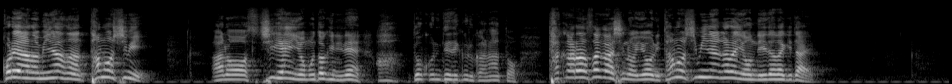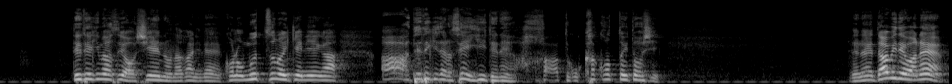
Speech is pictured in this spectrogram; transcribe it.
これあの皆さん楽しみ。あの詩篇読む時にねあどこに出てくるかなと。宝探しのように楽しみながら読んでいただきたい。出てきますよ詩篇の中にね。この6つの生贄がああ出てきたら線引いてねはあってこう囲っといてほしい。でねダビデはね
